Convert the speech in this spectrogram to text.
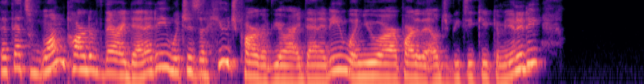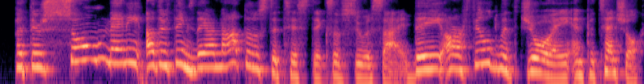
that that's one part of their identity, which is a huge part of your identity when you are a part of the LGBTQ community. But there's so many other things. They are not those statistics of suicide. They are filled with joy and potential.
